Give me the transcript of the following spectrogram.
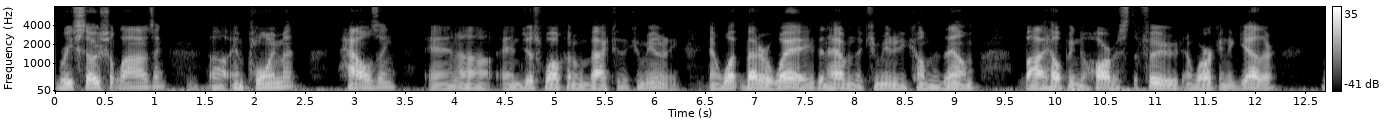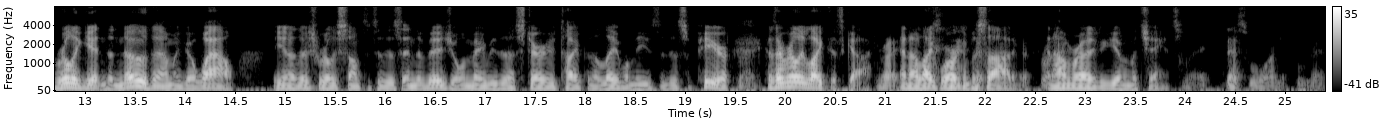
re-socializing, uh, employment, housing, and uh, and just welcome them back to the community. And what better way than having the community come to them by helping to harvest the food and working together, really getting to know them and go, wow, you know, there's really something to this individual, and maybe the stereotype and the label needs to disappear Right. because I really like this guy Right. and I like working beside him, Right. and I'm ready to give him a chance. Right. That's wonderful, man.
